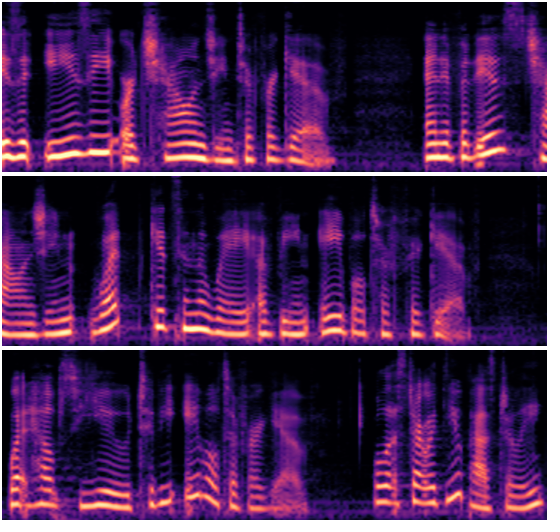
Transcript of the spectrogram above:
Is it easy or challenging to forgive? And if it is challenging, what gets in the way of being able to forgive? What helps you to be able to forgive? Well, let's start with you, Pastor Lee.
